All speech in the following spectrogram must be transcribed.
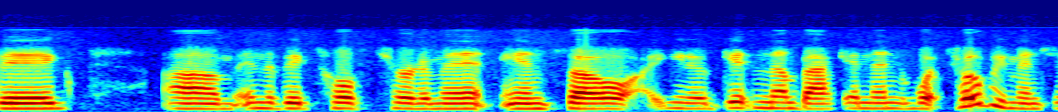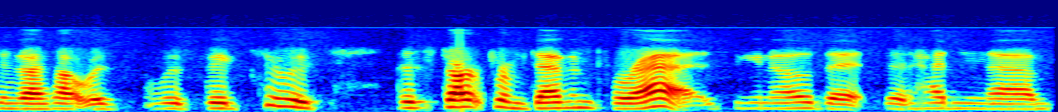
big um, in the Big 12 tournament, and so you know, getting them back. And then what Toby mentioned, I thought was was big too, is the start from Devin Perez. You know that that hadn't um,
